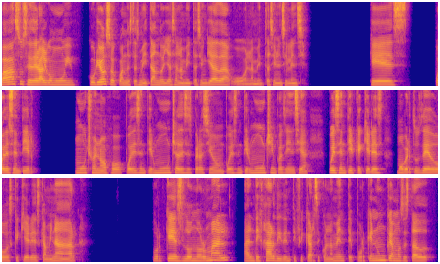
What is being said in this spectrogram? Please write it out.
va a suceder algo muy curioso cuando estés meditando, ya sea en la meditación guiada o en la meditación en silencio, que es, puedes sentir mucho enojo, puedes sentir mucha desesperación, puedes sentir mucha impaciencia, Puedes sentir que quieres mover tus dedos, que quieres caminar, porque es lo normal al dejar de identificarse con la mente, porque nunca hemos estado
